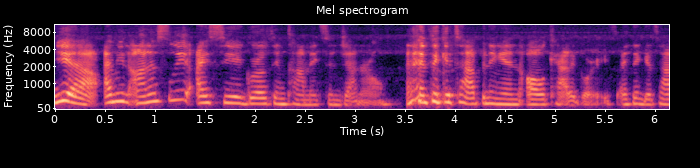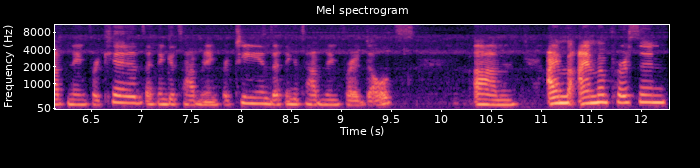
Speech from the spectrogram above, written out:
Yeah, I mean, honestly, I see a growth in comics in general. And I think it's happening in all categories. I think it's happening for kids. I think it's happening for teens. I think it's happening for adults. Um, I'm I'm a person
